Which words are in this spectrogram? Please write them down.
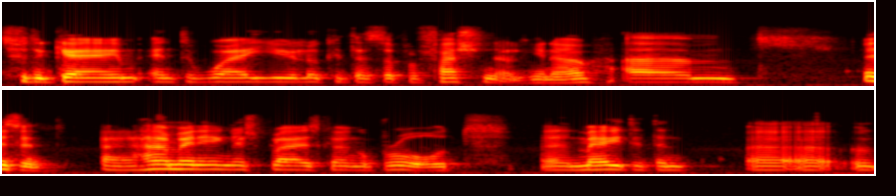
to the game and the way you look at it as a professional. You know, um, listen, uh, how many English players going abroad and made it in uh, uh,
